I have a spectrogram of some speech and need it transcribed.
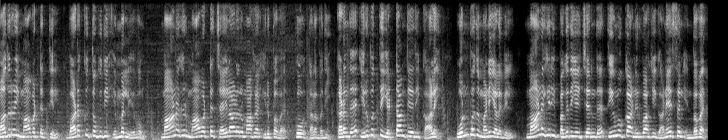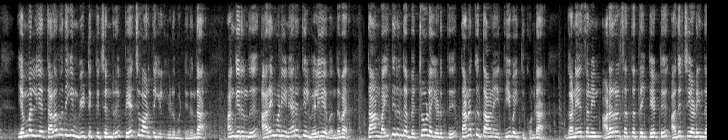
மதுரை மாவட்டத்தில் வடக்கு தொகுதி எம்எல்ஏவும் மாநகர் மாவட்ட செயலாளருமாக இருப்பவர் கோ தளபதி. கடந்த இருபத்தி எட்டாம் தேதி காலை ஒன்பது மணியளவில் மாநகிரி பகுதியைச் சேர்ந்த திமுக நிர்வாகி கணேசன் என்பவர் எம்எல்ஏ தளபதியின் வீட்டுக்கு சென்று பேச்சுவார்த்தையில் ஈடுபட்டிருந்தார். அங்கிருந்து அரை மணி நேரத்தில் வெளியே வந்தவர் தான் வைத்திருந்த பெட்ரோலை எடுத்து தனக்கு தானே தீ வைத்துக் கொண்டார். கணேசனின் அலறல் சத்தத்தை கேட்டு அதிர்ச்சியடைந்த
